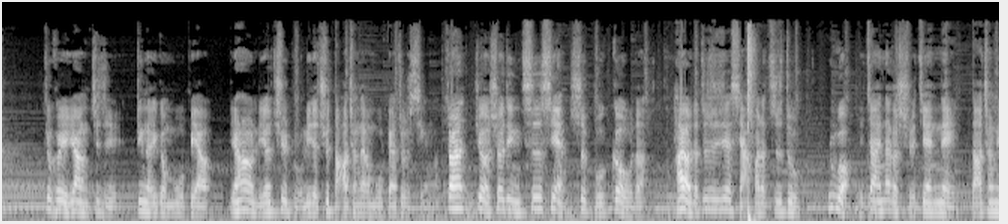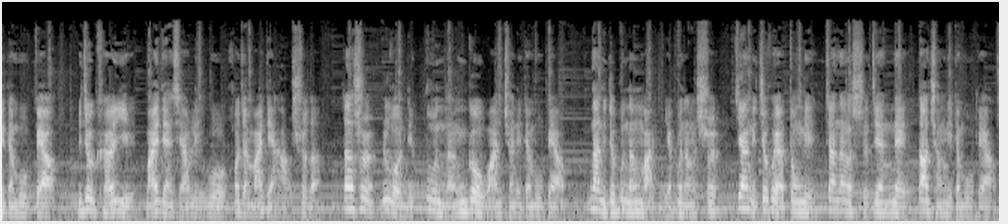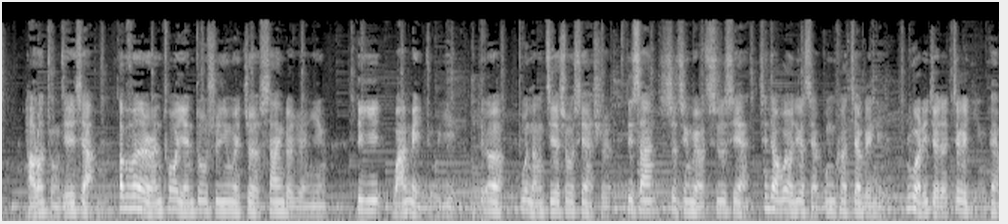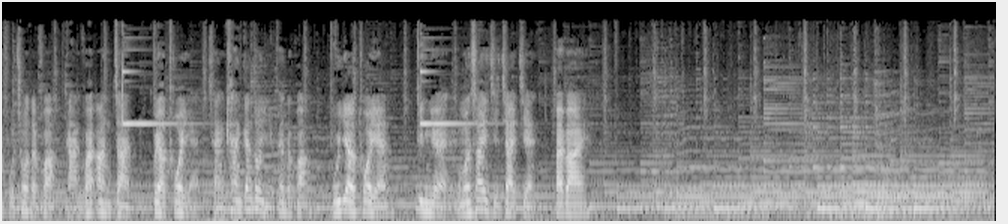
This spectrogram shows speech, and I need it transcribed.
就可以让自己定了一个目标，然后你要去努力的去达成那个目标就行了。当然，只有设定期限是不够的，还有的就是一些想法的制度。如果你在那个时间内达成你的目标，你就可以买点小礼物或者买点好吃的。但是如果你不能够完成你的目标，那你就不能买，也不能吃，这样你就会有动力在那个时间内达成你的目标。好了，总结一下，大部分的人拖延都是因为这三个原因：第一，完美主义；第二，不能接受现实；第三，事情没有实现。现在我有一个小功课交给你，如果你觉得这个影片不错的话，赶快按赞，不要拖延。想看更多影片的话，不要拖延，订阅。我们下一集再见，拜拜。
